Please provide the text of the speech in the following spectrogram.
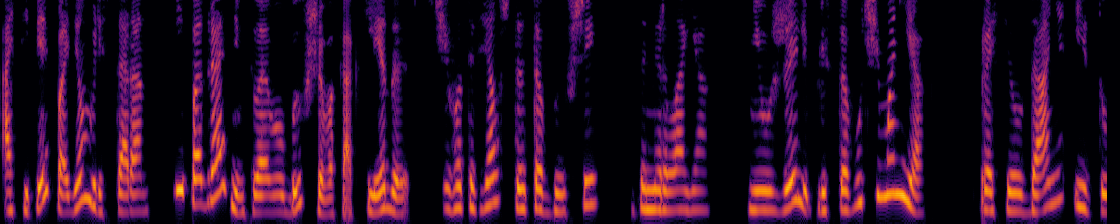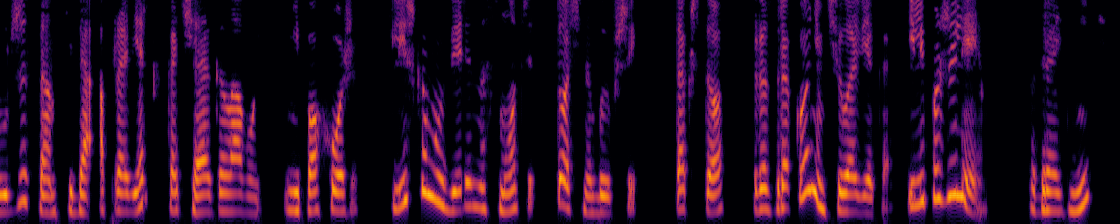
а теперь пойдем в ресторан и подразним твоего бывшего как следует. С чего ты взял, что это бывший? Замерла я. Неужели приставучий маньяк? Спросил Даня и тут же сам себя опроверг, качая головой. Не похоже. Слишком уверенно смотрит. Точно бывший. Так что, раздраконим человека или пожалеем? Подразнить?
